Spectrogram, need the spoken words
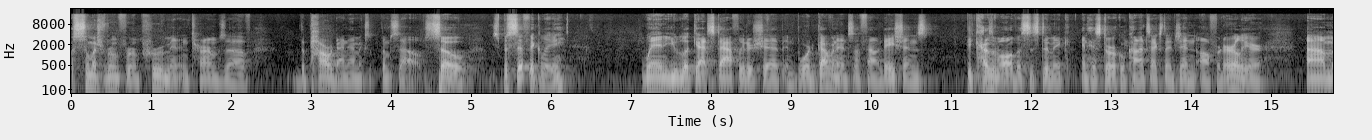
so much room for improvement in terms of the power dynamics themselves. So specifically, when you look at staff leadership and board governance of foundations, because of all the systemic and historical context that Jen offered earlier, um,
